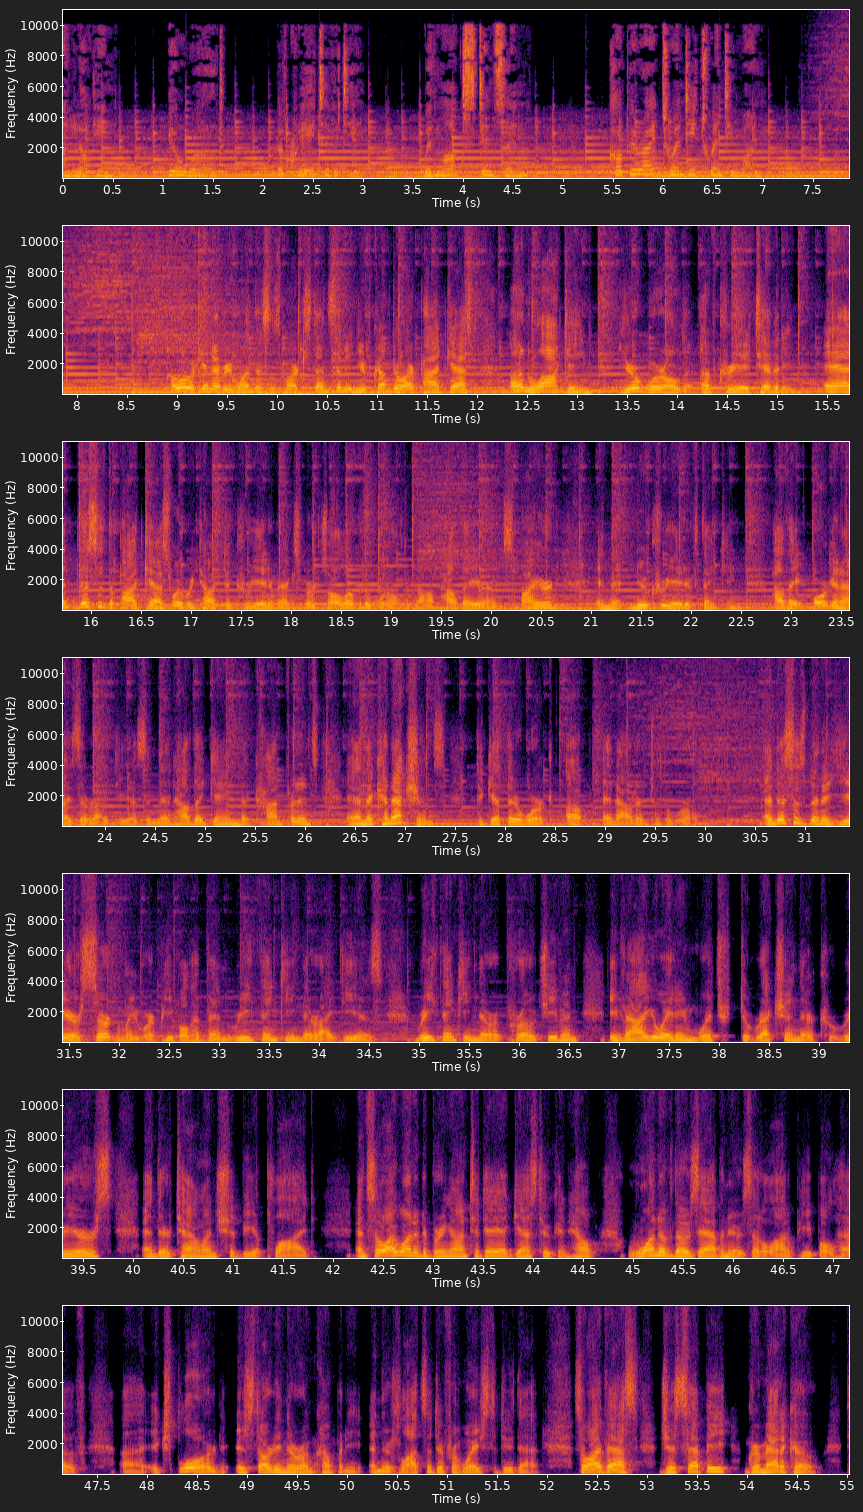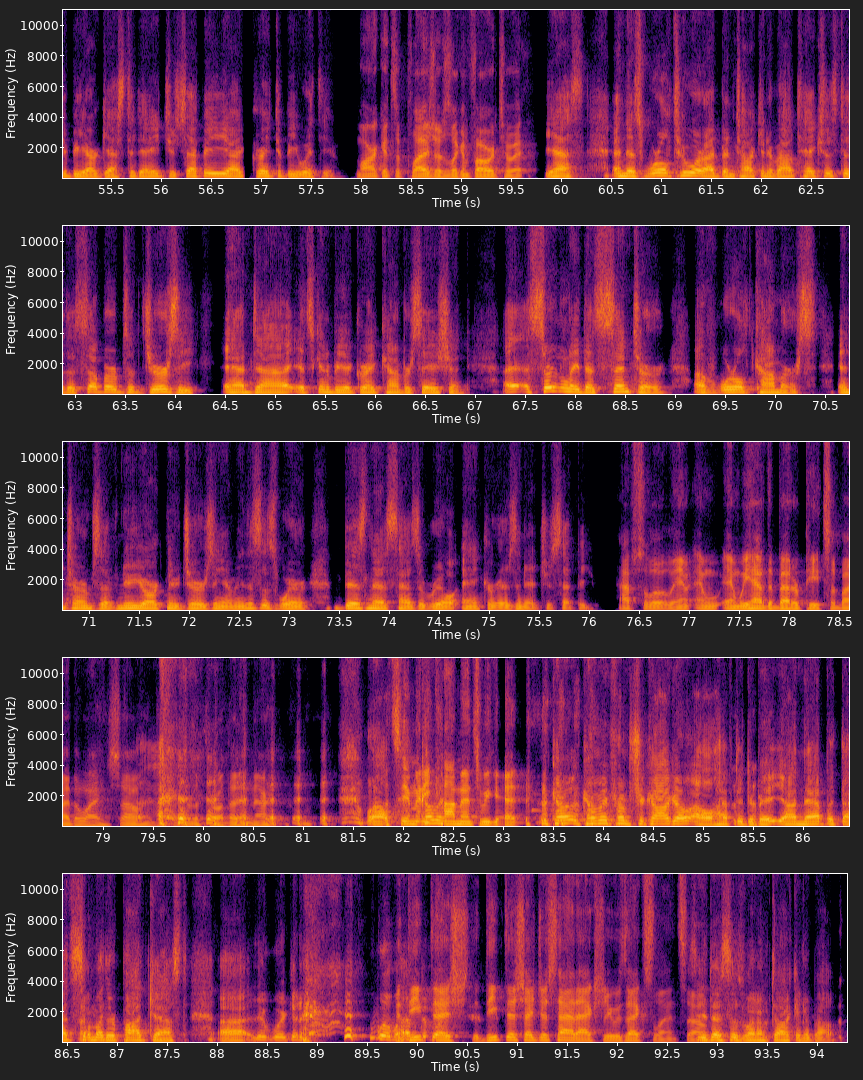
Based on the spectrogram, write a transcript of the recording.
Unlocking Your World of Creativity with Mark Stinson. Copyright 2021. Hello again, everyone. This is Mark Stinson, and you've come to our podcast, Unlocking Your World of Creativity. And this is the podcast where we talk to creative experts all over the world about how they are inspired in the new creative thinking, how they organize their ideas, and then how they gain the confidence and the connections to get their work up and out into the world. And this has been a year, certainly, where people have been rethinking their ideas, rethinking their approach, even evaluating which direction their careers and their talents should be applied. And so I wanted to bring on today a guest who can help. One of those avenues that a lot of people have uh, explored is starting their own company. And there's lots of different ways to do that. So I've asked Giuseppe Grammatico to be our guest today. Giuseppe, uh, great to be with you. Mark, it's a pleasure. I was looking forward to it. Yes. And this world tour I've been talking about takes us to the suburbs of Jersey, and uh, it's going to be a great conversation. Uh, certainly the center of world commerce in terms of New York, New Jersey. I mean, this is where business has a real anchor, isn't it, Giuseppe? Absolutely, and and we have the better pizza, by the way. So I just wanted to throw that in there. well, let's see how many coming, comments we get. coming from Chicago, I'll have to debate you on that, but that's some other podcast. Uh, we're gonna. we'll the deep to, dish, the deep dish I just had actually was excellent. So see, this is what I'm talking about.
